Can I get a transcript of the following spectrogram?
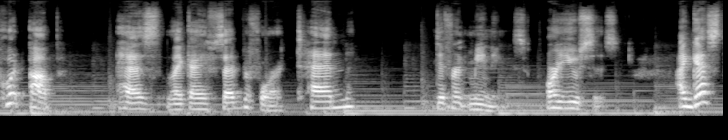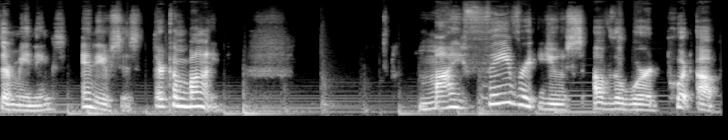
Put up has, like I've said before, 10 different meanings or uses. I guess they're meanings and uses, they're combined. My favorite use of the word put up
